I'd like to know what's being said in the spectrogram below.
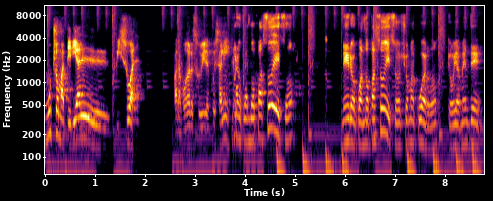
mucho material visual para poder subir después al Instagram. Bueno, cuando pasó eso, Negro, cuando pasó eso, yo me acuerdo que obviamente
